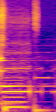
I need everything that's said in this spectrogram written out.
you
